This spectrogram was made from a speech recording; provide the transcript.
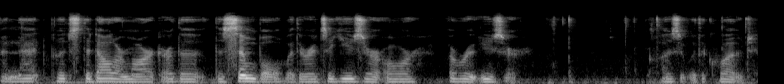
and that puts the dollar mark or the, the symbol, whether it's a user or a root user. Close it with a quote.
